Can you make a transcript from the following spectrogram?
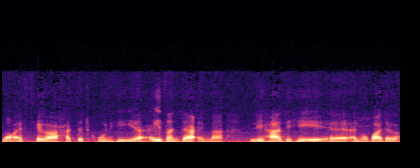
مؤثرة حتى تكون هي أيضا داعمة لهذه آه، المبادرة.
